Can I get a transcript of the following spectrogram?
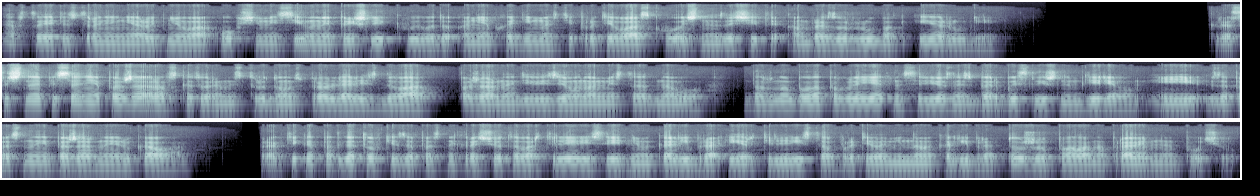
обстоятельств ранения Руднева общими силами пришли к выводу о необходимости противоосколочной защиты амбразур рубок и орудий. Красочное описание пожаров, с которыми с трудом справлялись два пожарных дивизиона вместо одного, должно было повлиять на серьезность борьбы с лишним деревом и запасные пожарные рукава. Практика подготовки запасных расчетов артиллерии среднего калибра и артиллеристов противоминного калибра тоже упала на правильную почву.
